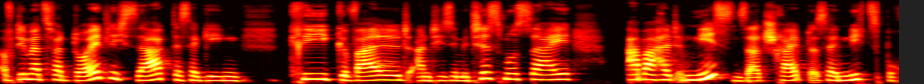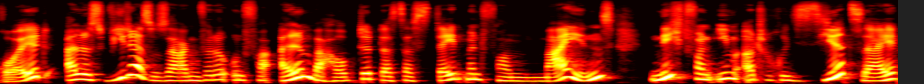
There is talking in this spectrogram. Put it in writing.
auf dem er zwar deutlich sagt, dass er gegen Krieg, Gewalt, Antisemitismus sei, aber halt im nächsten Satz schreibt, dass er nichts bereut, alles wieder so sagen würde und vor allem behauptet, dass das Statement von Mainz nicht von ihm autorisiert sei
